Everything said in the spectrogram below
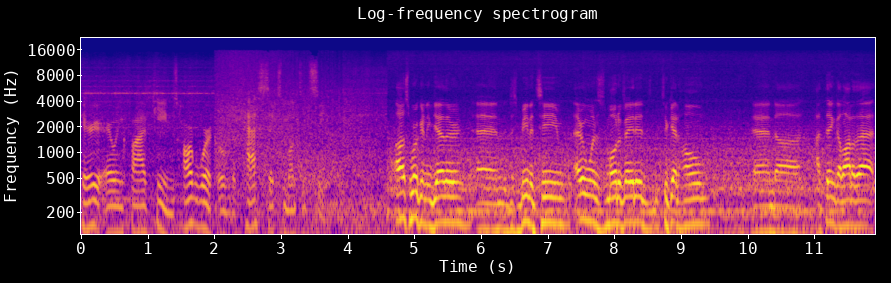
Carrier Air Wing 5 team's hard work over the past six months at sea. Us working together and just being a team, everyone's motivated to get home, and uh, I think a lot of that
